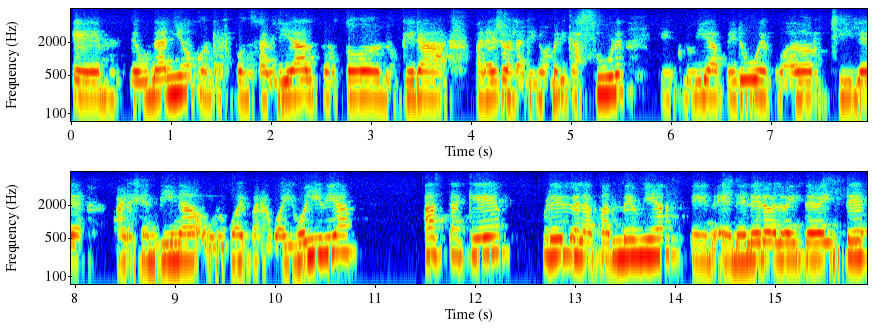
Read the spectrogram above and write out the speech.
em, de un año con responsabilidad por todo lo que era para ellos Latinoamérica Sur, que incluía Perú, Ecuador, Chile, Argentina, Uruguay, Paraguay y Bolivia, hasta que previo a la pandemia, en, enero del 2020,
